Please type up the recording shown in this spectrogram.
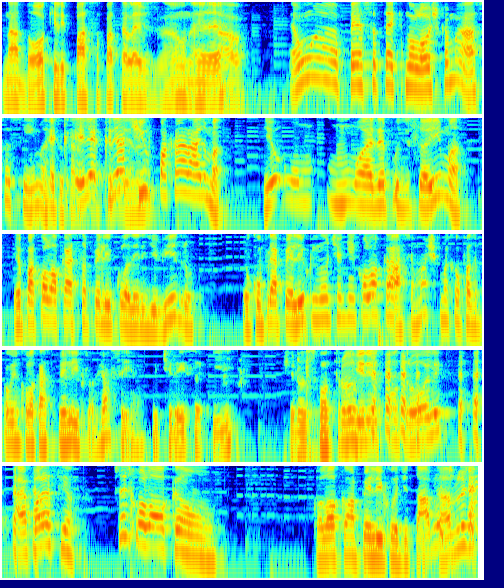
na dock, ele passa pra televisão, né, É. e tal. É uma peça tecnológica massa, assim, mas É- ele é perceber, criativo pra caralho, mano. E eu, um, um exemplo disso aí, mano, eu pra colocar essa película dele de vidro, eu comprei a película e não tinha quem colocasse. Mas como é que eu vou fazer pra alguém colocar essa película? Eu já sei, ó. Eu tirei isso aqui, Né? Tirou os controles. tirei os controles. aí eu falei assim, ó. Vocês colocam. Colocam uma película de tablet? Tablet.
